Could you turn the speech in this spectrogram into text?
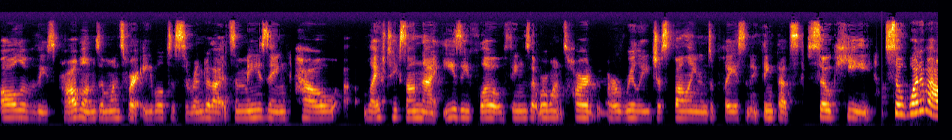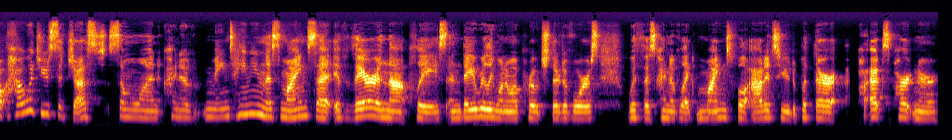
all of these problems. And once we're able to surrender that, it's amazing how uh, life takes on that easy flow. Things that were once hard are really just falling into place. And I think that's so key. So, what about how would you suggest someone kind of maintaining this mindset if they're in that place and they really want to approach their divorce with this kind of like mindful attitude, but they're ex partner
